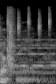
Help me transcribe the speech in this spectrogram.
stuntman.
